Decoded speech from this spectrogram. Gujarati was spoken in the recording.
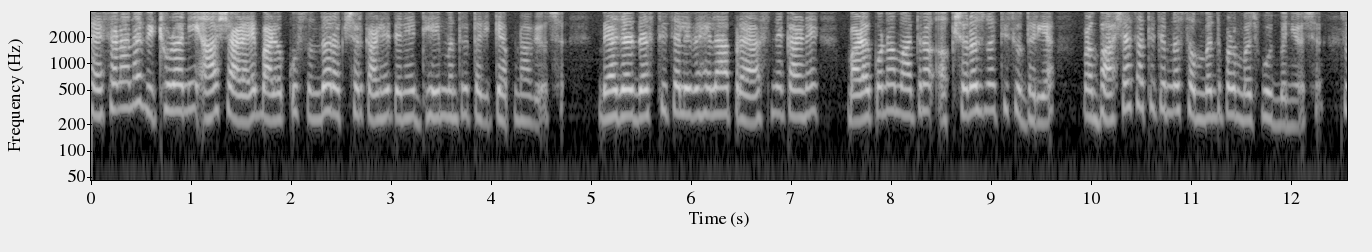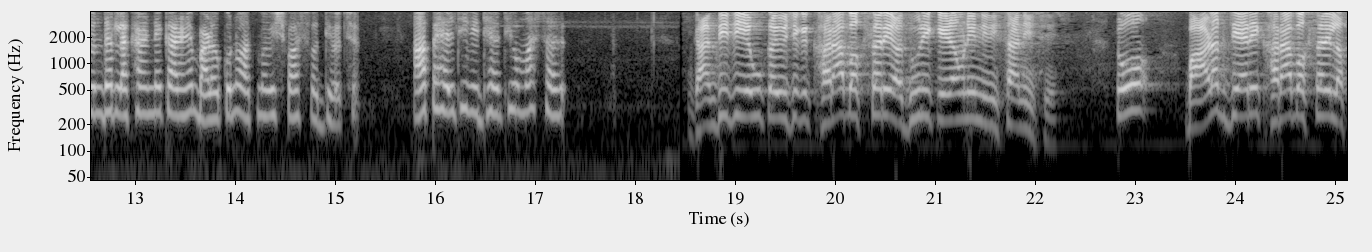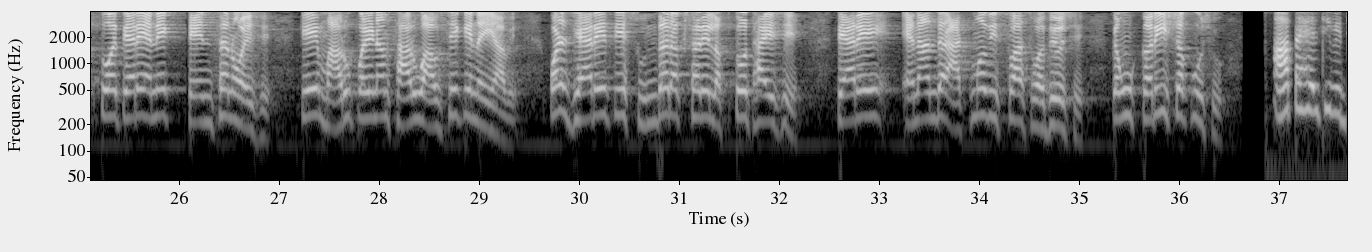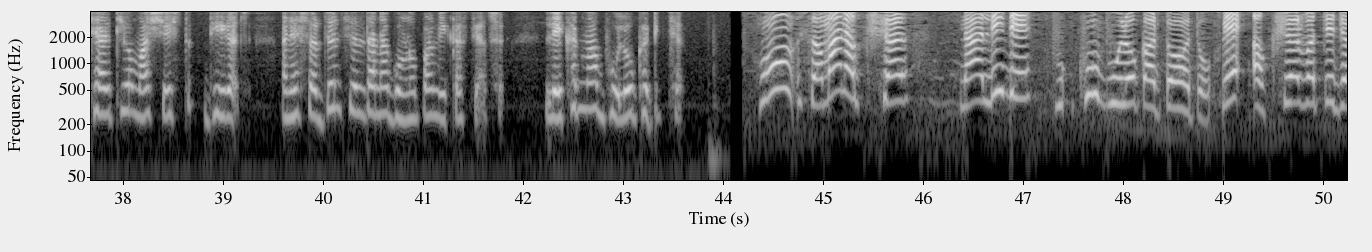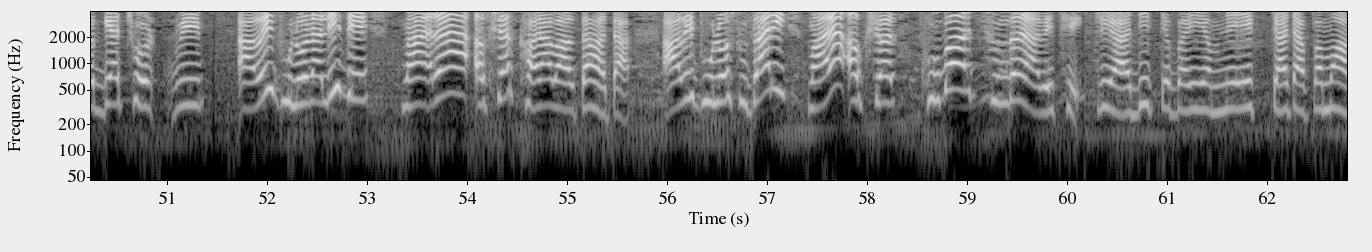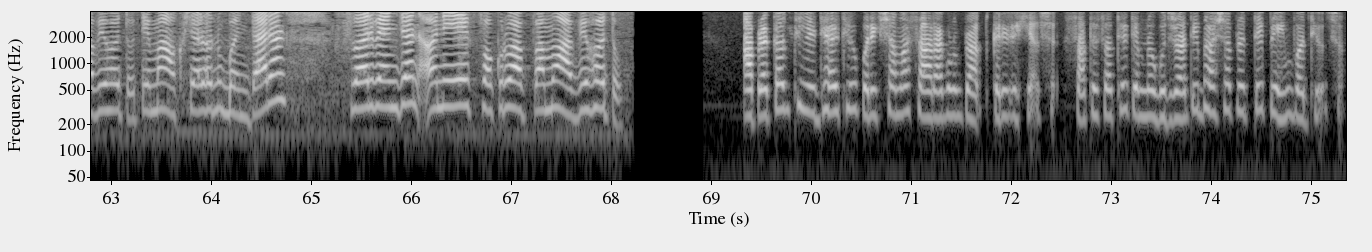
મહેસાણાના વિઠોડાની આ શાળાએ બાળકો સુંદર અક્ષર કાઢે તેને ધ્યેય મંત્ર તરીકે અપનાવ્યો છે. બે હજાર દસથી ચાલી રહેલા આ પ્રયાસને કારણે બાળકોના માત્ર અક્ષર જ નથી સુધર્યા, પણ ભાષા સાથે તેમનો સંબંધ પણ મજબૂત બન્યો છે. સુંદર લખાણને કારણે બાળકોનો આત્મવિશ્વાસ વધ્યો છે. આ પહેલથી વિદ્યાર્થીઓમાં ગાંધીજી એવું કહ્યું છે કે ખરાબ અક્ષર એ અધૂરી કેળવણીની નિશાની છે. તો બાળક જ્યારે ખરાબ અક્ષરે લખતો હોય ત્યારે એને ટેન્શન હોય છે કે મારું પરિણામ સારું આવશે કે નહીં આવે. પણ જ્યારે તે સુંદર અક્ષરે લખતો થાય છે ત્યારે એના અંદર આત્મવિશ્વાસ વધ્યો છે. કે હું કરી શકું છું. આ પહેલથી વિદ્યાર્થીઓમાં શિસ્ત ધીરજ અને સર્જનશીલતાના ગુણો પણ વિકસ્યા છે. લેખનમાં ભૂલો ઘટી છે. હું સમાન અક્ષરના લીધે ખૂબ ભૂલો કરતો હતો. બે અક્ષર વચ્ચે જગ્યા છોડવી આવી ભૂલોના લીધે મારા અક્ષર ખરાબ આવતા હતા. આવી ભૂલો સુધારી મારા અક્ષર ખૂબ જ સુંદર આવે છે. શ્રી આદિત્યભાઈ અમને એક ચાર્ટ આપવામાં આવ્યો હતો. તેમાં અક્ષરોનું બંધારણ, સ્વર વ્યંજન અને એક ફકરો આપવામાં આવ્યો હતો. આ પ્રકલ્પથી વિદ્યાર્થીઓ પરીક્ષામાં સારા ગુણ પ્રાપ્ત કરી રહ્યા છે. સાથે સાથે તેમનો ગુજરાતી ભાષા પ્રત્યે પ્રેમ વધ્યો છે.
